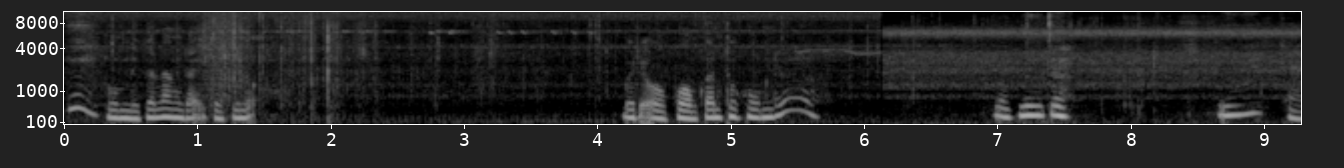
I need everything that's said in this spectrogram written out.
หือผมนี่กำลังได้จ้ะพี่น้องไม่ได้ออกพร้อมกันทุกผมเด้อดอกหนึงจ้ะอือขา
